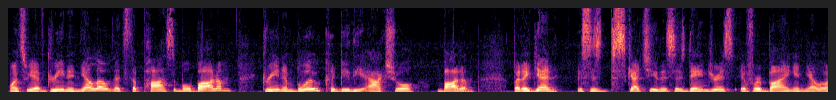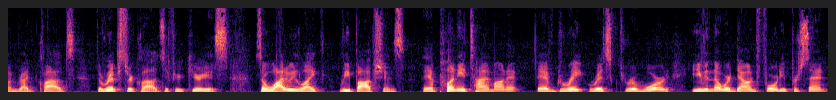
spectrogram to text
Once we have green and yellow, that's the possible bottom. Green and blue could be the actual bottom. But again, this is sketchy, this is dangerous if we're buying in yellow and red clouds, the Ripster clouds, if you're curious. So, why do we like Leap options? They have plenty of time on it, they have great risk to reward. Even though we're down 40%,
